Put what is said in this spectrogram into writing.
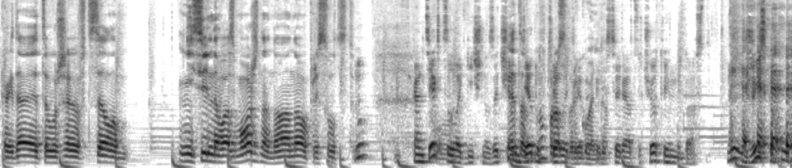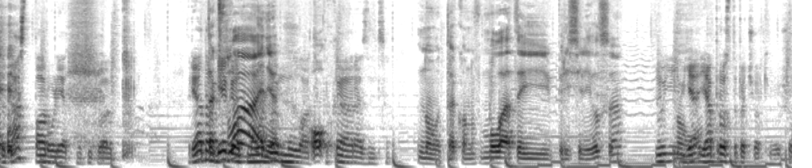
когда это уже в целом не сильно возможно, но оно присутствует. Ну, в контексте Вот. логично. Зачем Это, деду ну, в просто деда прикольно. переселяться? Что ты ему даст? Ну, жизнь какую-то даст пару лет, ну, типа... Рядом Так бегает плане. молодой мулат. О. Какая разница? Ну, так он в Мулата и переселился. Ну, Ну. Я, я просто подчеркиваю, что,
